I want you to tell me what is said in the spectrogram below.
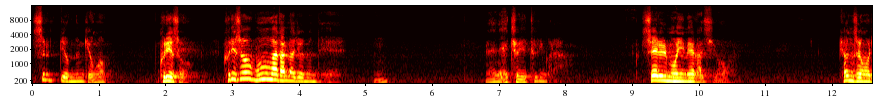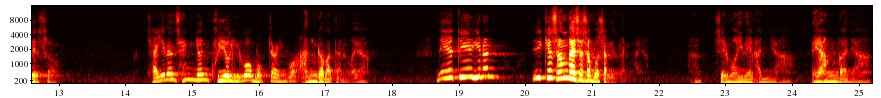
쓸데없는 경험. 그래서 그래서 뭐가 달라졌는데 응? 애초에 틀린 거라. 셀 모임에 가시오. 편성을 했어. 자기는 생년 구역이고 목장이고 안 가봤다는 거야. 근데 여태 얘기는 이렇게 성가셔서 못 살겠다는 거야. 어? 셀 모임에 갔냐? 왜 안 가냐?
